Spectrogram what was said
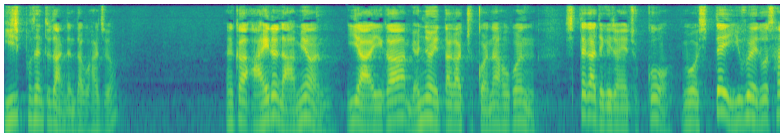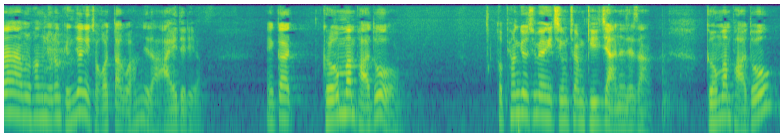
20%도 안 된다고 하죠. 그러니까 아이를 낳으면 이 아이가 몇 년 있다가 죽거나 혹은 10대가 되기 전에 죽고 뭐 10대 이후에도 살아남을 확률은 굉장히 적었다고 합니다. 아이들이요. 그러니까 그것만 봐도 또 평균 수명이 지금처럼 길지 않은 세상 그것만 봐도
